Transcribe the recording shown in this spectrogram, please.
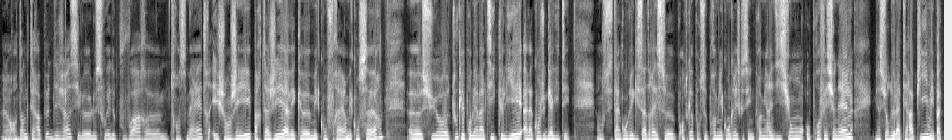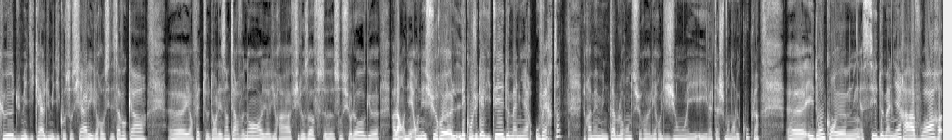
alors, en tant que thérapeute, déjà, c'est le, souhait de pouvoir euh, transmettre, échanger, partager avec euh, mes confrères, mes consoeurs euh, sur toutes les problématiques liées à la conjugalité. C'est un congrès qui s'adresse, en tout cas pour ce premier congrès, parce que c'est une première édition aux professionnels, bien sûr de la thérapie, mais pas que, du médical, du médico-social. Il y aura aussi des avocats. et en fait, dans les intervenants, il y aura philosophes, sociologues. voilà, on est, on est sur les conjugalités de manière ouverte il y aura même une table ronde sur euh, les religions et, l'attachement dans le couple. Euh, et donc, euh, c'est de manière à avoir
